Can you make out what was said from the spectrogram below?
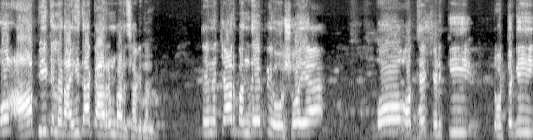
ਉਹ ਆਪ ਹੀ ਇੱਕ ਲੜਾਈ ਦਾ ਕਾਰਨ ਬਣ ਸਕਦਾ। ਤਿੰਨ ਚਾਰ ਬੰਦੇ ਬੇਹੋਸ਼ ਹੋਏ ਆ। ਉਹ ਉੱਥੇ ਖਿੜਕੀ ਟੁੱਟ ਗਈ।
